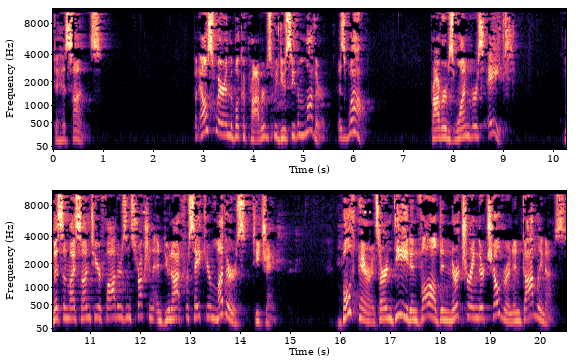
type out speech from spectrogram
to his sons. But elsewhere in the book of Proverbs, we do see the mother as well. Proverbs 1 verse 8 Listen, my son, to your father's instruction and do not forsake your mother's teaching. Both parents are indeed involved in nurturing their children in godliness.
